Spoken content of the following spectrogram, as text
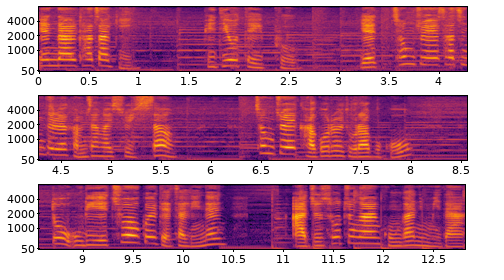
옛날 타자기, 비디오 테이프, 옛 청주의 사진들을 감상할 수 있어 청주의 과거를 돌아보고 또 우리의 추억을 되살리는 아주 소중한 공간입니다.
